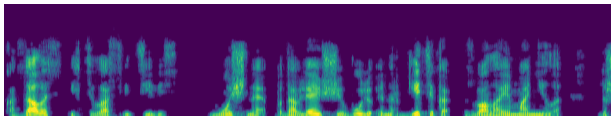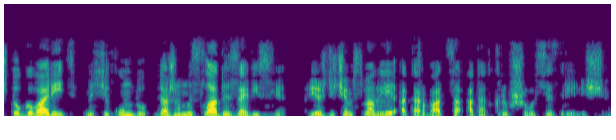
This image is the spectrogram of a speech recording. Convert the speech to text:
Казалось, их тела светились. Мощная, подавляющая волю энергетика звала и манила, да что говорить, на секунду даже мы с Ладой зависли, прежде чем смогли оторваться от открывшегося зрелища.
